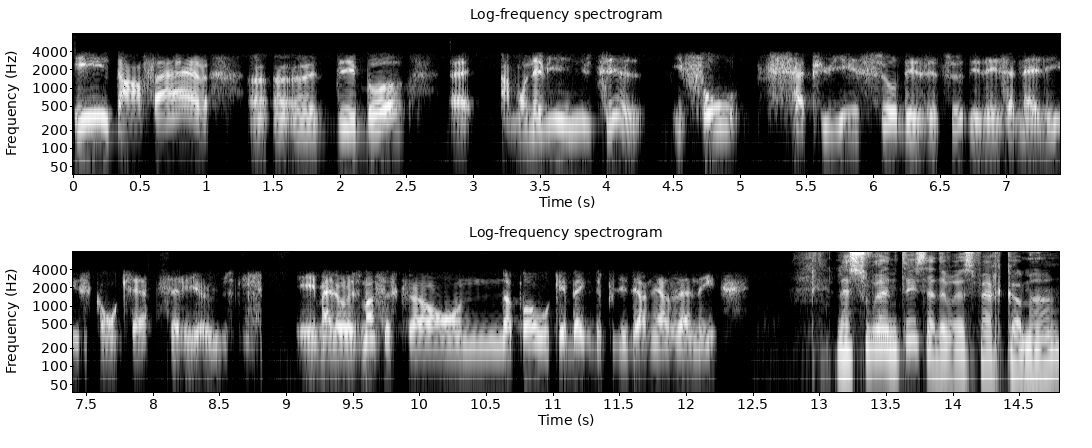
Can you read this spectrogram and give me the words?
et d'en faire un, débat, euh, à mon avis, inutile. Il faut s'appuyer sur des études et des analyses concrètes, sérieuses. Et malheureusement, c'est ce qu'on n'a pas au Québec depuis les dernières années. La souveraineté, ça devrait se faire comment?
